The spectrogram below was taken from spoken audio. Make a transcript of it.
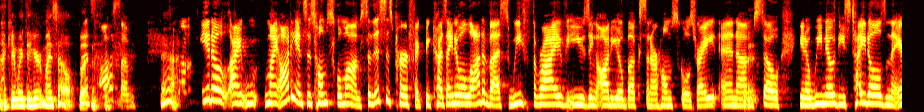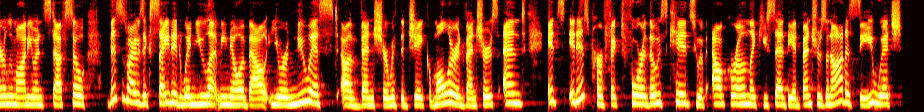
I can't wait to hear it myself. But that's awesome. Yeah. Well, you know, I my audience is homeschool moms, so this is perfect because I know a lot of us we thrive using audiobooks in our homeschools, right? And um, right. so you know we know these titles and the heirloom audio and stuff. So this is why I was excited when you let me know about your newest uh, venture with the Jake Muller Adventures, and it's it is perfect for those kids who have outgrown, like you said, the Adventures in Odyssey, which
